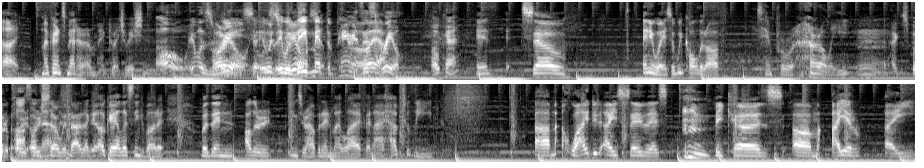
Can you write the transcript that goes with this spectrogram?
Uh, my parents met her at my graduation. Oh, it was Party, real. so it, it was. was It was. real, They so- met the parents. Oh, it's yeah. real. Okay. And so, anyway, so we called it off temporarily. Mm, I just put a or, pause or that. so with that. Like, Yeah. okay, let's think about it. But then other things are happening in my life, and I have to leave. Um, why did I say this? because um, I I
